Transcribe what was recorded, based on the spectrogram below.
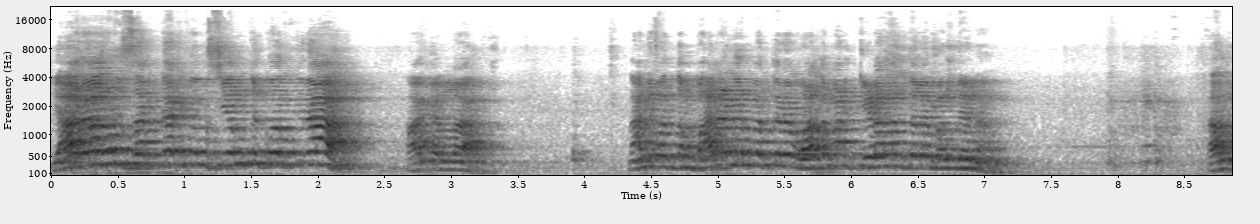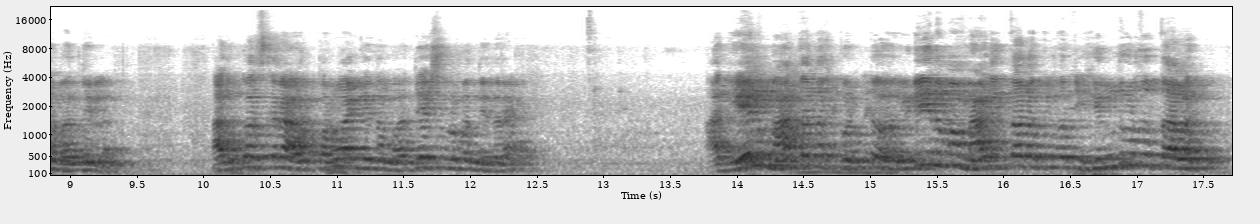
ಯಾರಾದರೂ ಸರ್ಕಾರಕ್ಕೆ ಸಿಎಂ ಹೋಗ್ತೀರಾ? ಹಾಗಲ್ಲ. ನಾನು ಇವತ್ತು ನಮ್ಮ ಬಾಲಣ್ಣರು ಬರ್ತಾರೆ ವಾದ ಮಾಡಿ ಕೇಳೋದಂತಲೇ ಬಂದೆ ನಾನು. ಆದರೂ ಬಂದಿಲ್ಲ. ಅದಕ್ಕೋಸ್ಕರ ಅವ್ರ ಪರವಾಗಿ ನಮ್ಮ ಅಧ್ಯಕ್ಷರು ಬಂದಿದ್ದಾರೆ. ಅದೇನು ಮಾತನ್ನ ಕೊಟ್ಟು ಇಡೀ ನಮ್ಮ ಮಾಡಿ ತಾಲೂಕು ಇವತ್ತು ಹಿಂದುಳಿದ ತಾಲೂಕು.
